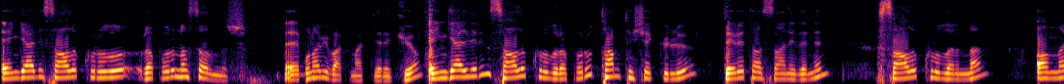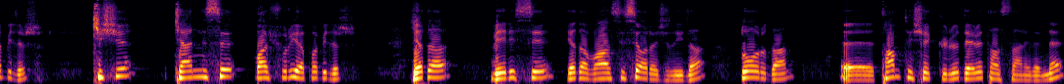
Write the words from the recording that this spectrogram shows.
Engelli Sağlık Kurulu raporu nasıl alınır? E, buna bir bakmak gerekiyor. Engellerin Sağlık Kurulu raporu tam teşekküllü devlet hastanelerinin sağlık kurullarından alınabilir. Kişi kendisi başvuru yapabilir ya da verisi ya da vasisi aracılığıyla doğrudan e, tam teşekküllü devlet hastanelerine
